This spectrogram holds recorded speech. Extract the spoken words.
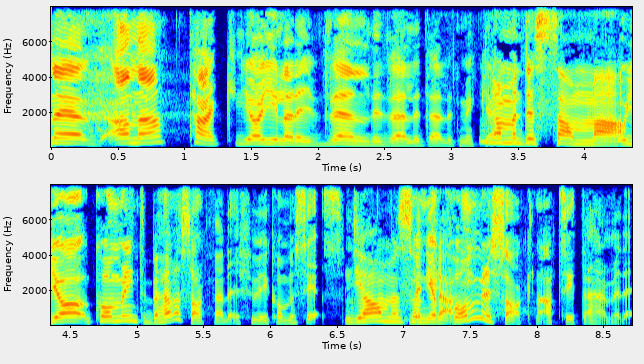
men, eh, Anna, tack. Jag gillar dig väldigt, väldigt, väldigt mycket. Ja men detsamma. Och jag kommer inte behöva sakna dig för vi kommer ses. Ja men Men såklart. jag kommer sakna att sitta här med dig.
